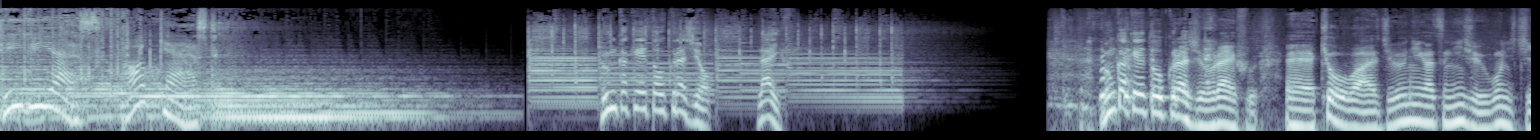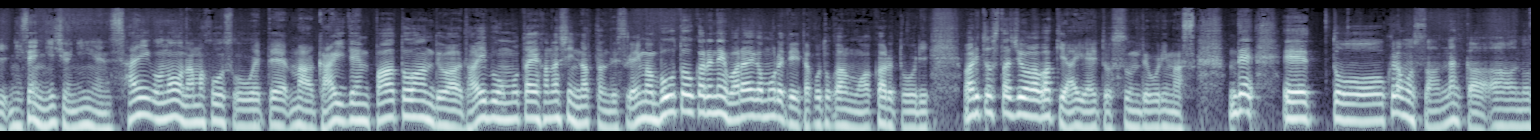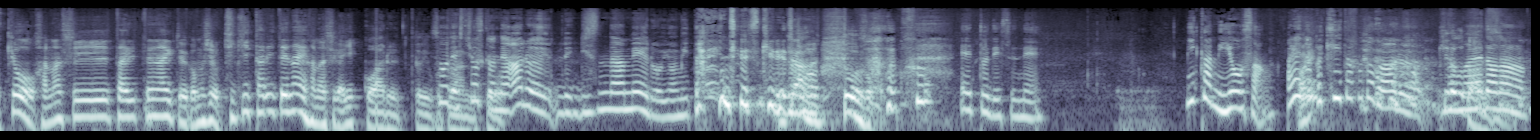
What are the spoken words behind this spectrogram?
TBS Podcast 文化系トークラジオライフ文化系トークラジオライフ、えー今日は12月25日、2022年最後の生放送を終えて、まあ外伝パート1ではだいぶ重たい話になったんですが、今冒頭からね、笑いが漏れていたことからもわかる通り、割とスタジオは和気あいあいと進んでおります。で、えーっと、倉本さん、なんか、あの、今日話足りてないというか、むしろ聞き足りてない話が1個あるというこそうです。となんですけど。ちょっとね、あるリスナーメールを読みたいんですけれどもじゃあ。、どうぞ。えっとですね。三上洋さん。あれ？なんか聞いたことがある聞いたことある名前だな。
